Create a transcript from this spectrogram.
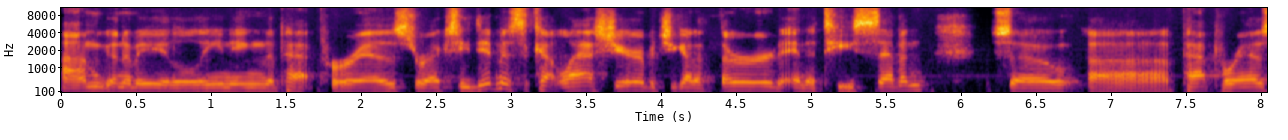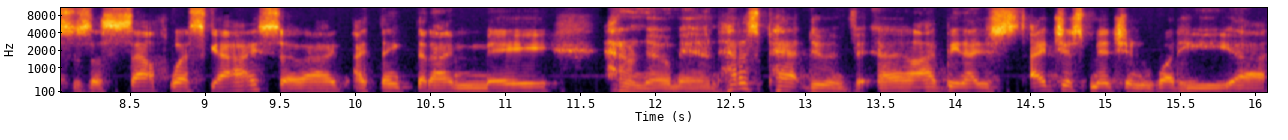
I'm going to be leaning the Pat Perez direction. He did miss the cut last year, but you got a third and a T7. So uh, Pat Perez is a Southwest guy. So I, I think that I may. I don't know, man. How does Pat do? In, uh, I mean, I just I just mentioned what he uh,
